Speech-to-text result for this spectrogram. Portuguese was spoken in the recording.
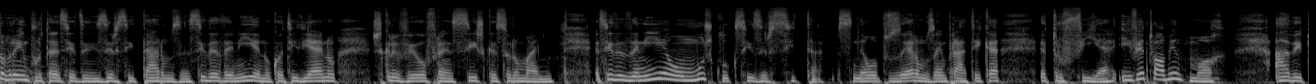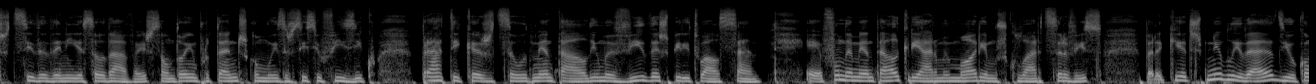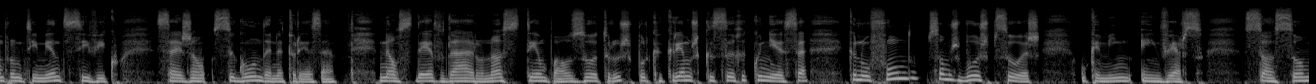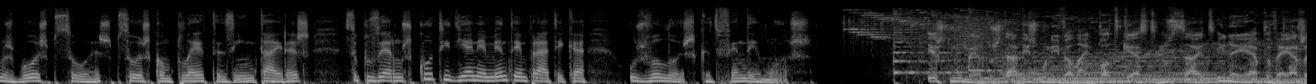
Sobre a importância de exercitarmos a cidadania no cotidiano, escreveu Francisca Soromanho. A cidadania é um músculo que se exercita. Se não a pusermos em prática, atrofia e eventualmente morre. Hábitos de cidadania saudáveis são tão importantes como o exercício físico, práticas de saúde mental e uma vida espiritual sã. É fundamental criar memória muscular de serviço para que a disponibilidade e o comprometimento cívico sejam segunda natureza. Não se deve dar o nosso tempo aos outros porque queremos que se reconheça que, no fundo, somos boas pessoas. O caminho é inverso. Só somos boas pessoas, pessoas completas e inteiras, se pusermos cotidianamente em prática os valores que defendemos. Este momento está disponível em podcast no site e na app da RGF.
